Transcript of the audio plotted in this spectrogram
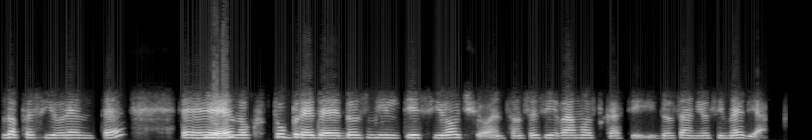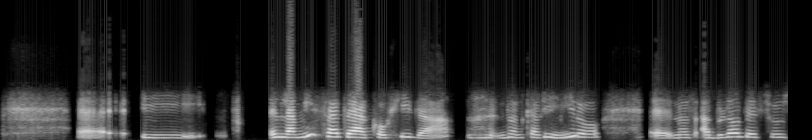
López Llorente. eh, en octubre de 2018, entonces llevamos casi dos años y media. Eh, y en la misa de acogida, don Casimiro eh, nos habló de sus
